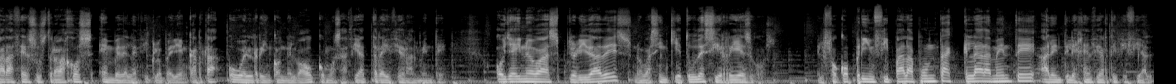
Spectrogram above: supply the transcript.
para hacer sus trabajos en vez de la enciclopedia en carta o el rincón del vago como se hacía tradicionalmente. Hoy hay nuevas prioridades, nuevas inquietudes y riesgos. El foco principal apunta claramente a la inteligencia artificial.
